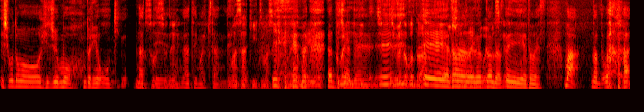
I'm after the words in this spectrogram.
え。仕事も比重も本当に大きくなって、そうですよね。なって今来たんで。噂は聞いてますけどねなってきたんで、自自分のことはおっええ。ええしゃらないと思いますけど。どんどん どんどんええええと思います。まあなんとか、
